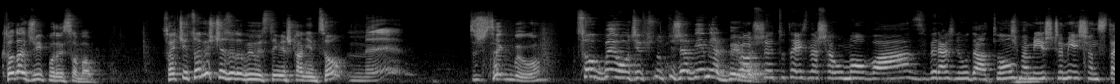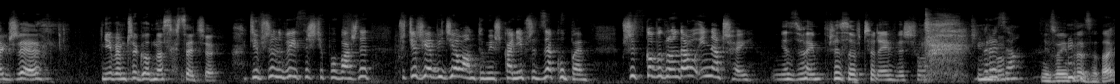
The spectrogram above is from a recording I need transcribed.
Kto tak drzwi porysował? Słuchajcie, co byście zrobiły z tym mieszkaniem, co? My? Toż tak było. Co było, dziewczyno? Przecież ja wiem, jak było. Proszę, tutaj jest nasza umowa z wyraźną datą. Mamy jeszcze miesiąc, także nie wiem, czego od nas chcecie. Dziewczyny, wy jesteście poważne? Przecież ja widziałam to mieszkanie przed zakupem. Wszystko wyglądało inaczej. Niezła impreza wczoraj wyszła. Impreza? Niezła impreza, tak?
